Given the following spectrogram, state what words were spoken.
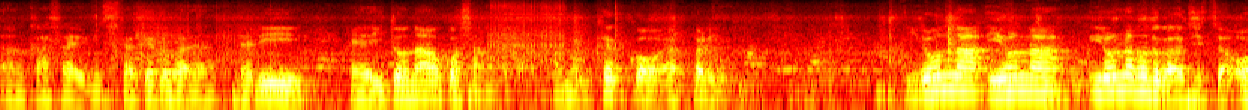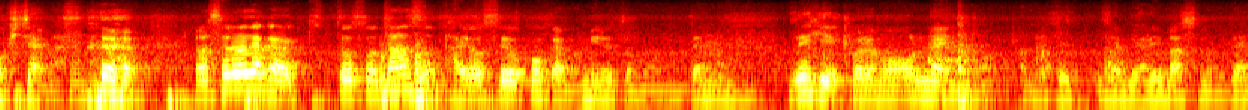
あの笠井光武とかであったり、えー伊藤直子さんとかあの結構やっぱりいろんないろんないろんなことが実は起きちゃいます。まあそれはだからきっとそのダンスの多様性を今回も見ると思うので、ぜひこれもオンラインでもあのぜ全部やりますので、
